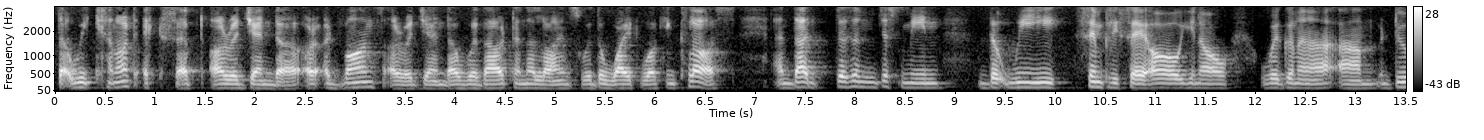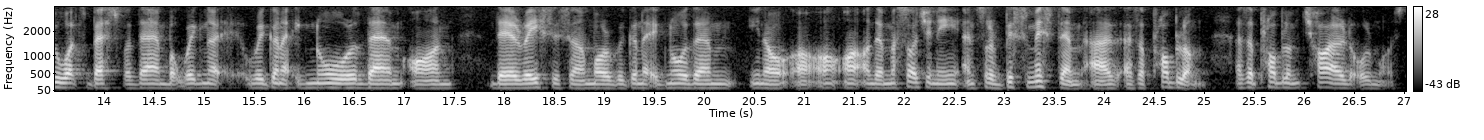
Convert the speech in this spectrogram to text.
that we cannot accept our agenda or advance our agenda without an alliance with the white working class. And that doesn't just mean that we simply say, oh, you know, we're gonna um, do what's best for them, but we're gonna we're gonna ignore them on their racism or we're gonna ignore them, you know, on, on their misogyny and sort of dismiss them as as a problem as a problem child almost.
